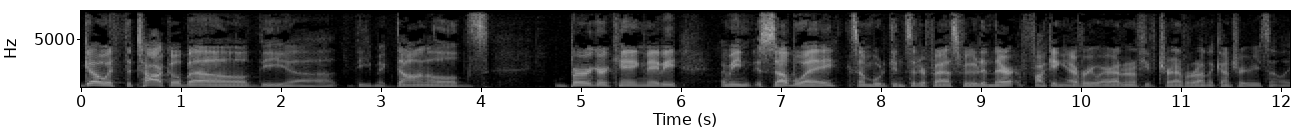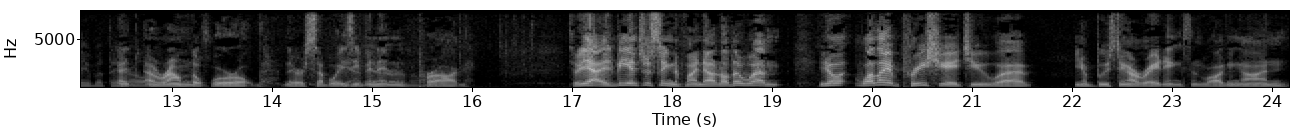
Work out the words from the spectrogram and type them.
go with the Taco Bell, the uh, the McDonald's, Burger King, maybe. I mean, Subway. Some would consider fast food, and they're fucking everywhere. I don't know if you've traveled around the country recently, but they're At- around the world. There are subways Yeah, even in around the world. Prague. So yeah, it'd be interesting to find out. Although, um, you know, while I appreciate you, uh, you know, boosting our ratings and logging on,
